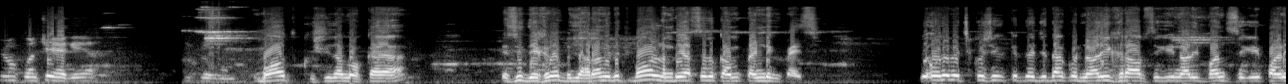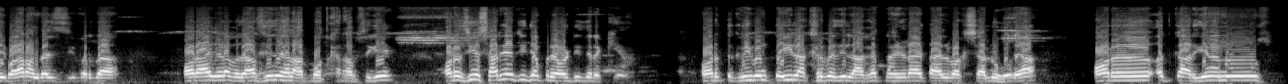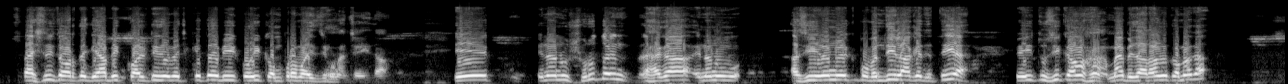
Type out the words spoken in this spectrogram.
ਕਿਉਂ ਪਹੁੰਚੇ ਹੈਗੇ ਆ। ਬਹੁਤ ਖੁਸ਼ੀ ਦਾ ਮੌਕਾ ਆ। ਅਸੀਂ ਦੇਖ ਰਹੇ ਬਾਜ਼ਾਰਾਂ ਦੇ ਵਿੱਚ ਬਹੁਤ ਲੰਬੇ ਅਰਸੇ ਤੋਂ ਕੰਮ ਪੈਂਡਿੰਗ ਪਏ ਸੀ। ਤੇ ਉਹਦੇ ਵਿੱਚ ਕੁਝ ਕਿਤੇ ਜਿੱਦਾਂ ਕੋਈ ਨਾਲੀ ਖਰਾਬ ਸੀਗੀ, ਨਾਲੀ ਬੰਦ ਸੀਗੀ, ਪਾਣੀ ਬਾਹਰ ਆਉਂਦਾ ਸੀ ਸੀਵਰ ਦਾ। ਔਰ ਆ ਜਿਹੜਾ ਬਾਜ਼ਾਰ ਸੀ ਦੇ ਹਾਲਾਤ ਬਹੁਤ ਖਰਾਬ ਸੀਗੇ। ਔਰ ਅਸੀਂ ਇਹ ਸਾਰੀਆਂ ਚੀਜ਼ਾਂ ਪ੍ਰਾਇੋਰਟੀ ਤੇ ਰੱਖੀਆਂ। ਔਰ ਤਕਰੀਬਨ 23 ਲੱਖ ਰੁਪਏ ਦੀ ਲਾਗਤ ਨਾਲ ਜਿਹੜਾ ਟਾਇਲ ਵਰਕਸ ਚਾਲੂ ਹੋ ਰਿਹਾ। ਔਰ ਅਧਿਕਾਰੀਆਂ ਨੂੰ ਸਪੈਸ਼ਲੀ ਤੌਰ ਤੇ ਗਿਆ ਵੀ ਕੁਆਲਿਟੀ ਦੇ ਵਿੱਚ ਕਿਤੇ ਵੀ ਕੋਈ ਕੰਪਰੋਮਾਈਜ਼ ਨਹੀਂ ਹੋਣਾ ਚਾਹੀਦਾ। ਇਹ ਇਹਨਾਂ ਨੂੰ ਸ਼ੁਰੂ ਤੋਂ ਹੀ ਹੈਗਾ, ਇਹਨਾਂ ਨੂੰ ਅਸੀਂ ਇਹਨਾਂ ਨੂੰ ਇੱਕ ਪਾਬੰਦੀ ਲਾ ਕੇ ਦਿੱਤੀ ਹੈ ਵੀ ਤੁਸੀਂ ਕਹੋ, ਹਾਂ, ਮੈਂ ਬਾਜ਼ਾਰਾਂ ਨੂੰ ਕਹਾਂਗਾ,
